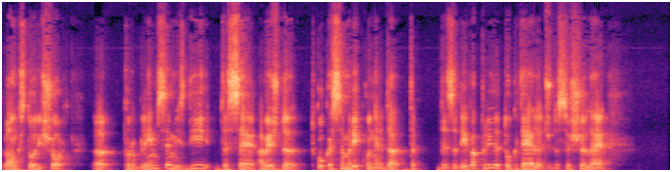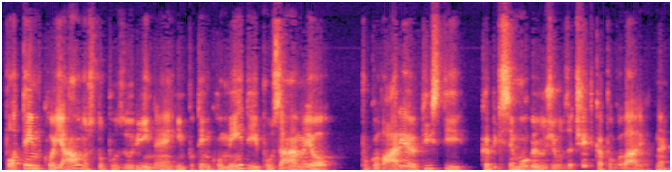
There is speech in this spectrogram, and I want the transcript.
Long story short. Uh, problem se mi zdi, da se, a veš, da tako kot sem rekel, ne, da, da, da zadeva pride tako daleč, da se šele potem, ko javnost opozori ne, in potem, ko mediji povzamejo, pogovarjajo tisti, ki bi se mogli že od začetka pogovarjati. Ne?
